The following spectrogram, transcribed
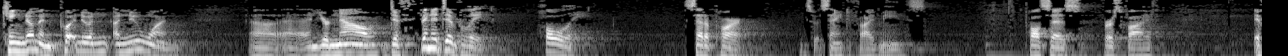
kingdom and put into a, a new one. Uh, and you're now definitively holy, set apart. That's what sanctified means. Paul says, verse 5 If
